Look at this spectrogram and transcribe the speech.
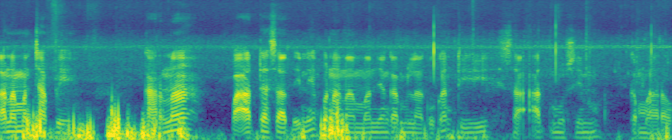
tanaman cabai. Karena pada saat ini penanaman yang kami lakukan di saat musim kemarau.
